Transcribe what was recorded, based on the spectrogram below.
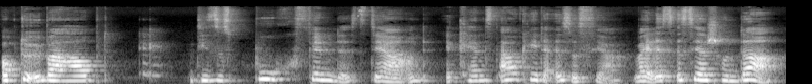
ob du überhaupt dieses Buch findest, ja, und erkennst, ah, okay, da ist es ja, weil es ist ja schon da.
